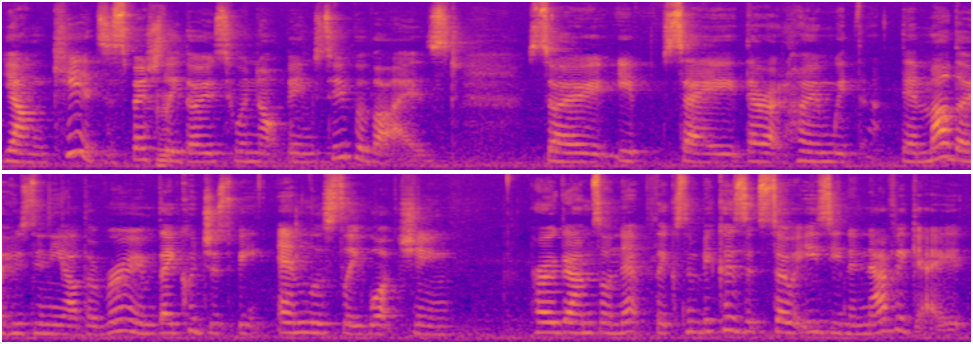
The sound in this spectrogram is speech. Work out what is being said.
young kids, especially Mm. those who are not being supervised. So if, say, they're at home with their mother who's in the other room, they could just be endlessly watching programs on Netflix. And because it's so easy to navigate,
